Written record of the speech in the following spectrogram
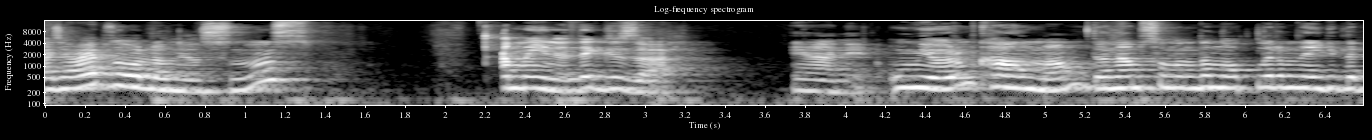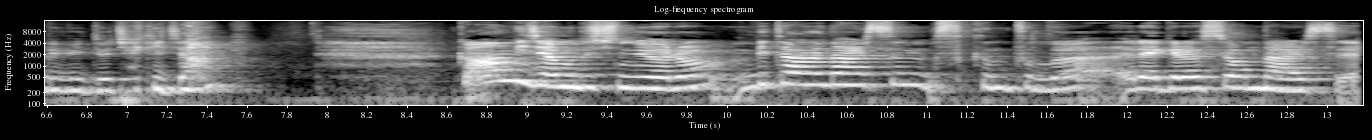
acayip zorlanıyorsunuz. Ama yine de güzel. Yani umuyorum kalmam. Dönem sonunda notlarımla ilgili de bir video çekeceğim. Kalmayacağımı düşünüyorum. Bir tane dersim sıkıntılı. Regresyon dersi.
